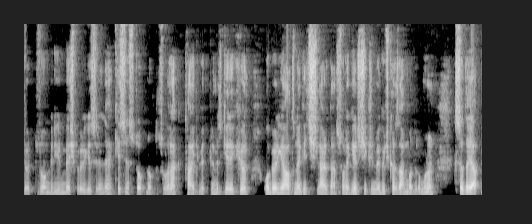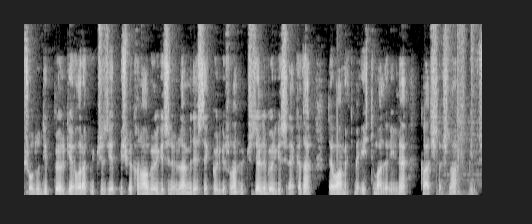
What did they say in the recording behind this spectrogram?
411-25 bölgesini de kesin stop noktası olarak takip etmemiz gerekiyor. O bölge altına geçişlerden sonra geri çekilme güç kazanma durumunun kısada yapmış olduğu dip bölge olarak 370 ve kanal bölgesinin önemli destek bölgesi olan 350 bölgesine kadar devam etme ihtimalleriyle karşılaşılabilir.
